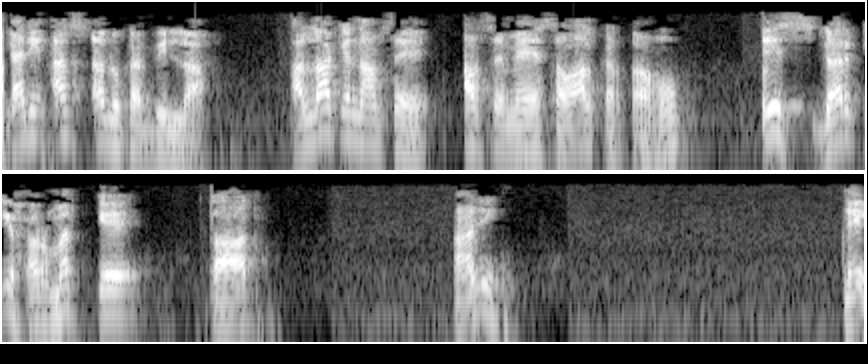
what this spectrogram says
یعنی اسلو کا باللہ۔ اللہ کے نام سے اب سے میں سوال کرتا ہوں، اس گھر کی حرمت کے ساتھ ہاں جی۔ نہیں۔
